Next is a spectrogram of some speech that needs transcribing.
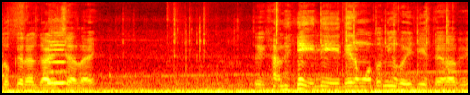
লোকেরা গাড়ি চালায়। তো এখানে এলে এদের মতনই হয়ে যেতে হবে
